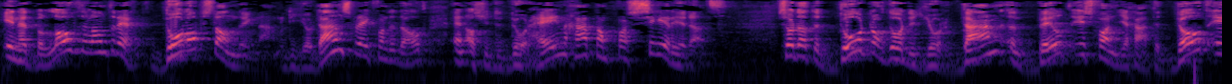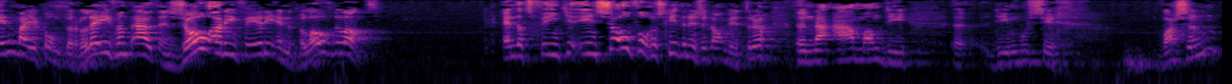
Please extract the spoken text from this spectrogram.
in het beloofde land terecht. Door opstanding. Nou, die Jordaan spreekt van de dood. En als je er doorheen gaat, dan passeer je dat. Zodat de doortocht door de Jordaan een beeld is van je gaat de dood in, maar je komt er levend uit. En zo arriveer je in het beloofde land. En dat vind je in zoveel geschiedenissen dan weer terug. Een Naaman die uh, die moest zich wassen,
